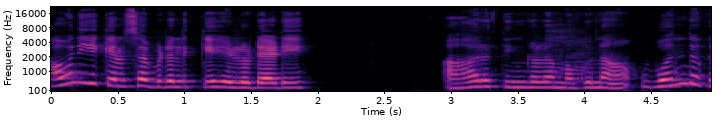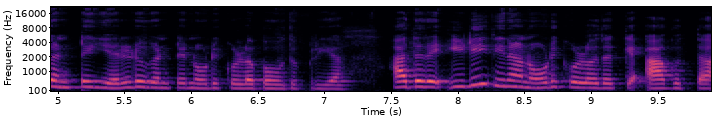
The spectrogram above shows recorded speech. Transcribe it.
ಅವನಿಗೆ ಕೆಲಸ ಬಿಡಲಿಕ್ಕೆ ಹೇಳು ಡ್ಯಾಡಿ. ಆರು ತಿಂಗಳ ಮಗುನ ಒಂದು ಗಂಟೆ, ಎರಡು ಗಂಟೆ ನೋಡಿಕೊಳ್ಳಬಹುದು ಪ್ರಿಯ. ಆದರೆ ಇಡೀ ದಿನ ನೋಡಿಕೊಳ್ಳೋದಕ್ಕೆ ಆಗುತ್ತಾ?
